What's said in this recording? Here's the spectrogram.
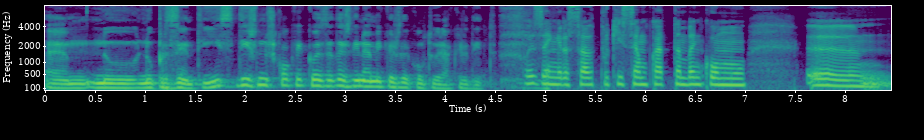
no, no presente e isso diz-nos qualquer coisa das dinâmicas da cultura acredito. Pois é engraçado porque isso é um bocado também como uh,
